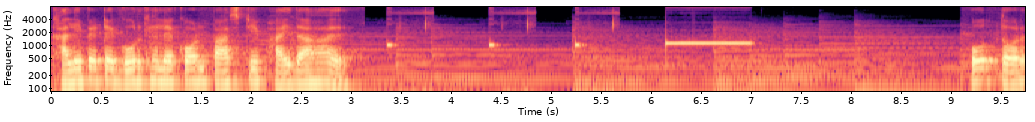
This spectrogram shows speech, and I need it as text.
খালি পেটে গুড় খেলে কোন পাঁচটি ফায়দা হয়? উত্তর,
